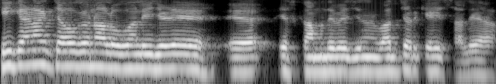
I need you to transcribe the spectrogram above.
ਕੀ ਕਹਿਣਾ ਚਾਹੋਗੇ ਉਹਨਾਂ ਲੋਕਾਂ ਲਈ ਜਿਹੜੇ ਇਸ ਕੰਮ ਦੇ ਵਿੱਚ ਜਿਨ੍ਹਾਂ ਨੇ ਵੱਧ ਚੜ ਕੇ ਹਿੱਸਾ ਲਿਆ?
